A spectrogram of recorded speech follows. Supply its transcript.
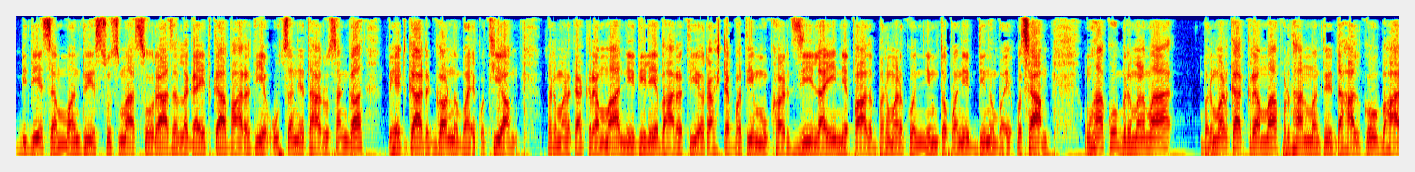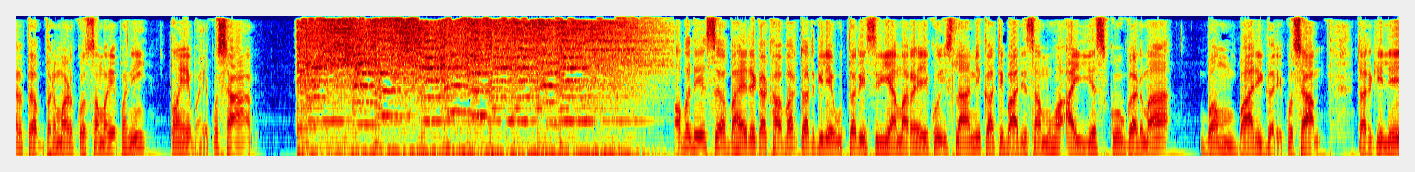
विदेश मन्त्री सुषमा स्वराज लगायतका भारतीय उच्च नेताहरूसँग भेटघाट गर्नुभएको थियो। भ्रमणका क्रममा निधिले भारतीय राष्ट्रपति मुखर्जीलाई नेपाल भ्रमणको निम्तो पनि दिनुभएको छ। उहाँको भ्रमणका क्रममा प्रधानमन्त्री दाहालको भारत भ्रमणको समय पनि तय भएको छ। अब देश बाहिरका खबर टर्कीले उत्तरी सिरियामा रहेको इस्लामिक अतिवादी समूह आइएसको गढमा बमबारी गरेको छ। टर्कीले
